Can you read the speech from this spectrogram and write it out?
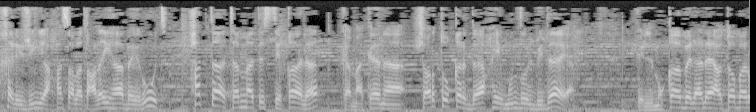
خليجية حصلت عليها بيروت حتى تمت استقالة كما كان شرط قرداحي منذ البداية؟ في المقابل ألا يعتبر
